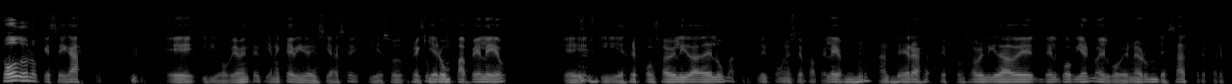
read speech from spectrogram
todo lo que se gaste, eh, y obviamente tiene que evidenciarse, y eso requiere un papeleo, eh, y es responsabilidad de Luma cumplir con ese papeleo. Antes era responsabilidad de- del gobierno y el gobierno era un desastre pre-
